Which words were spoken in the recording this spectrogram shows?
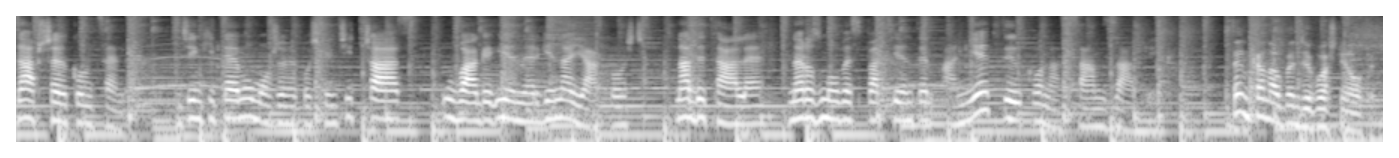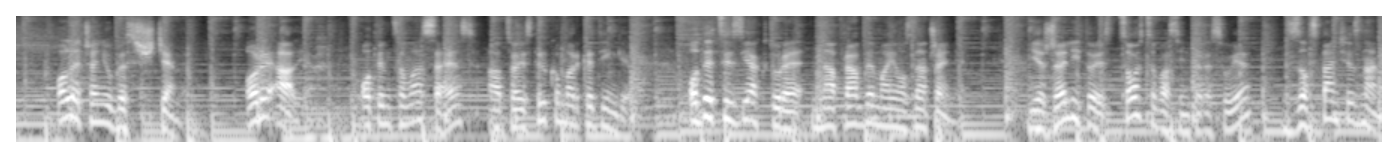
za wszelką cenę. Dzięki temu możemy poświęcić czas, uwagę i energię na jakość, na detale, na rozmowę z pacjentem, a nie tylko na sam zabieg. Ten kanał będzie właśnie o tym, o leczeniu bez ściemy, o realiach, o tym, co ma sens, a co jest tylko marketingiem, o decyzjach, które naprawdę mają znaczenie. Jeżeli to jest coś, co Was interesuje, zostańcie z nami.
